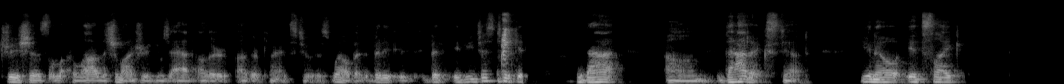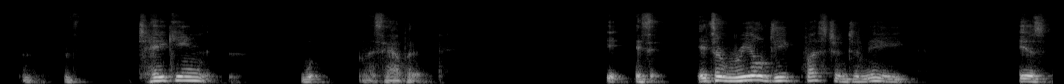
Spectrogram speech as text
traditions, a lot of the shamanic traditions add other other plants to it as well. But but it, but if you just take it to that um, that extent, you know, it's like taking. Let's see how I put it. it it's it's a real deep question to me is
